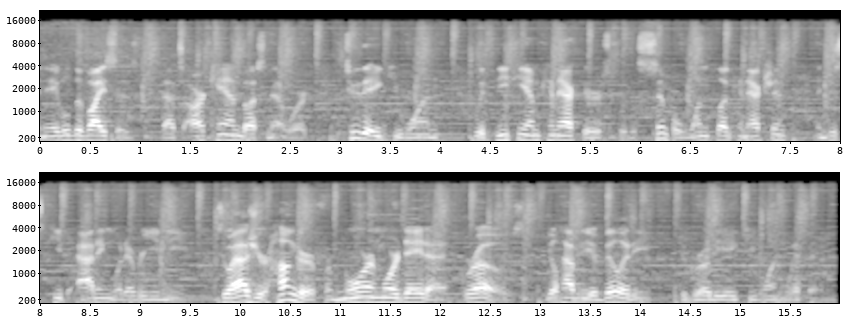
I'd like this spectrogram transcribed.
enabled devices, that's our CAN bus network, to the AQ1 with DTM connectors with a simple one plug connection and just keep adding whatever you need. So as your hunger for more and more data grows, you'll have the ability to grow the AQ1 with it.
